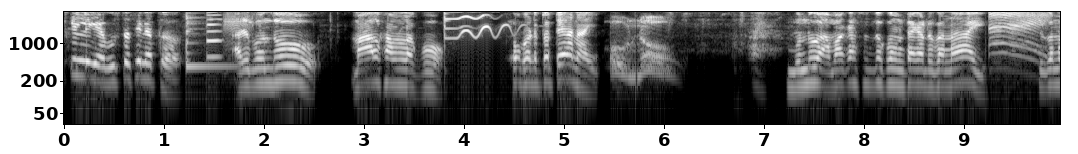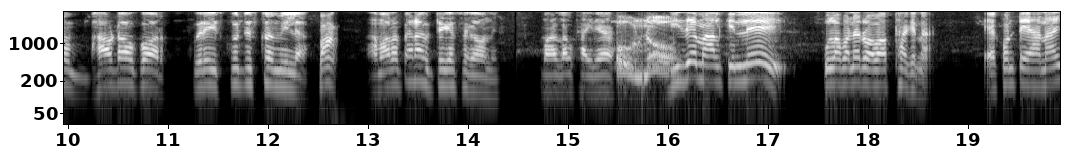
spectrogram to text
স্কিল লিগে বুঝতেছি না তো। আরে বন্ধু মাল খাওয়া লাগবো। পকেটে তো টাকা নাই। বন্ধু আমার কাছে তো কোনো টাকা ঢোকা নাই। তুই কোনো ভাওটাও কর করে স্কুল টিস্কুল মিলা। আমারও প্যারা উঠে গেছে গা অনেক মাল ডাল খাই না। নিজে মাল কিনলে পোলাপানের অভাব থাকে না। এখন টেহা নাই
